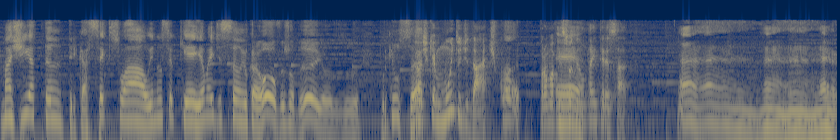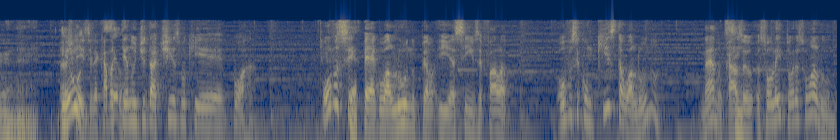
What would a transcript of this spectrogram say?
magia tântrica, sexual e não sei o que. É uma edição. E o cara, oh, veja bem, porque o céu. Eu acho que é muito didático ah, para uma pessoa é... que não tá interessada. É, é, é, eu, acho que é isso. Ele acaba tendo um didatismo que, porra. Ou você pega o aluno pela, e assim, você fala. Ou você conquista o aluno, né? No caso, eu, eu sou o leitor, eu sou um aluno.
